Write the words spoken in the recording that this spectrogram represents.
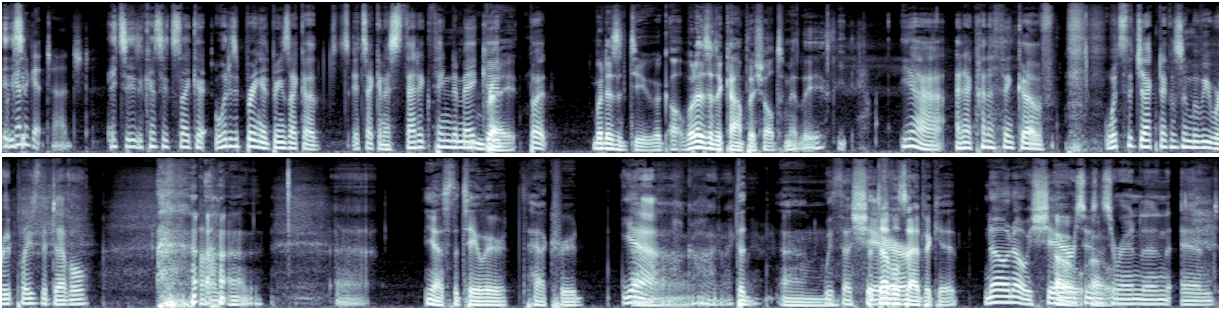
We're going to get judged. it's because it's like a what does it bring? It brings like a it's like an aesthetic thing to make it. Right. But What does it do? What does it accomplish ultimately? yeah, and I kind of think of what's the Jack Nicholson movie where he plays the devil? Um, uh, yes, the Taylor Hackford. yeah. Uh, oh God. I the um, with a Cher. the Devil's Advocate. No, no, it's Cher, Oh, Susan oh. Sarandon, and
